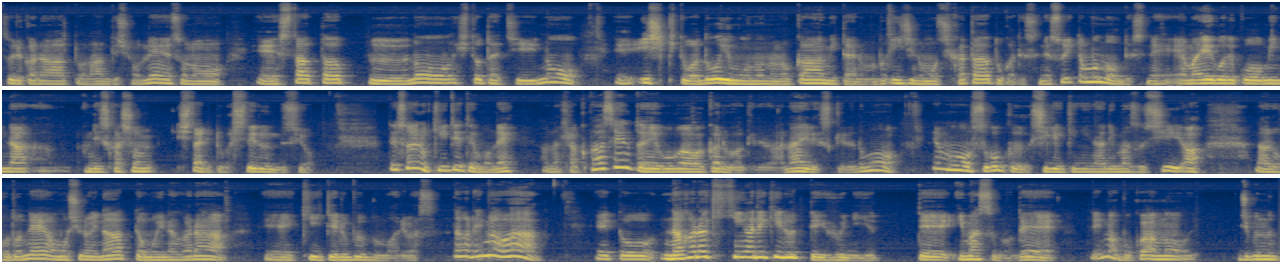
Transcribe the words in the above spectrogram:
それからあと何でしょうね、その、え、スタートアップの人たちの、え意識とはどういうものなのかみたいなもの、維持の持ち方とかですね、そういったものをですね、まあ、英語でこうみんなディスカッションしたりとかしてるんですよ。でそういうの聞いててもね、あの100%英語がわかるわけではないですけれども、でもすごく刺激になりますし、あ、なるほどね、面白いなって思いながら、えー、聞いてる部分もあります。だから今は、えっ、ー、と、ながら聞きができるっていうふうに言っていますので、で今僕はあの自分の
